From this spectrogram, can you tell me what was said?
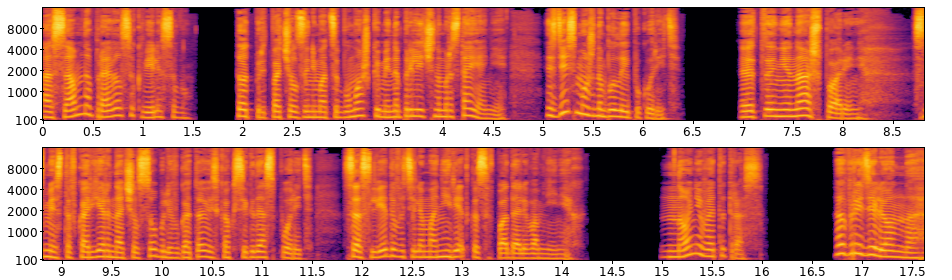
А сам направился к Велесову. Тот предпочел заниматься бумажками на приличном расстоянии. Здесь можно было и покурить. «Это не наш парень», с места в карьер начал Соболев, готовясь, как всегда, спорить. Со следователем они редко совпадали во мнениях. Но не в этот раз. Определенно,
